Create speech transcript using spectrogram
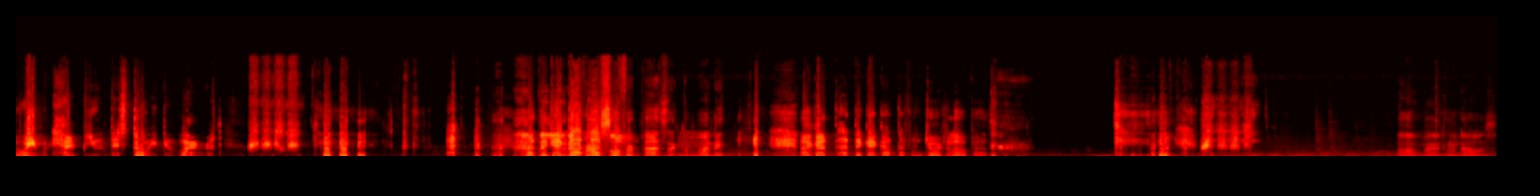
we will help you destroy the world. I the think I got that universal for passing the money. I got. I think I got that from George Lopez. Oh man, who knows?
